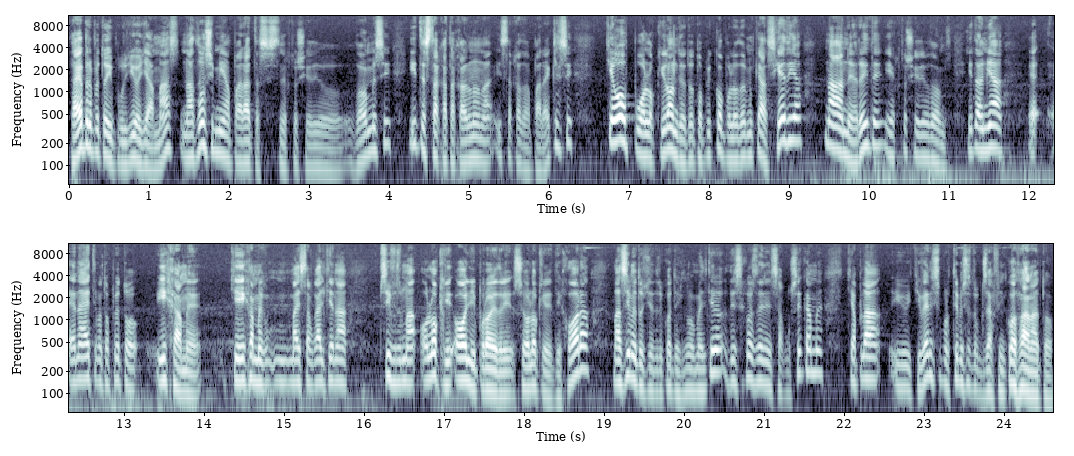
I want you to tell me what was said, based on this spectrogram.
Θα έπρεπε το Υπουργείο για μας να δώσει μια παράταση στην εκτοσχεδίου δόμηση, είτε στα κατακανόνα είτε στα καταπαρέκκληση, και όπου ολοκληρώνεται το τοπικό πολεοδομικά σχέδια να αναιρείται η εκτοσχεδίου δόμηση. Ήταν μια, ε, ένα αίτημα το οποίο το είχαμε και είχαμε μάλιστα βγάλει και ένα ψήφισμα όλοι οι πρόεδροι σε ολόκληρη τη χώρα μαζί με το Κεντρικό Τεχνικό Μελτήριο. Δυστυχώς δεν εισακουστήκαμε και απλά η κυβέρνηση προτίμησε τον ξαφνικό θάνατο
